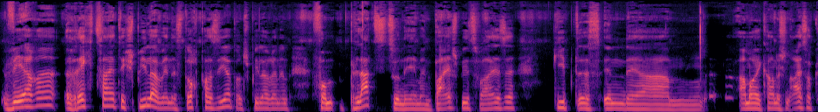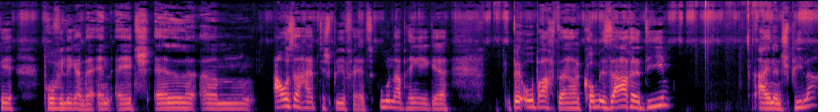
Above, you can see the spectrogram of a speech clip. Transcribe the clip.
wäre rechtzeitig Spieler, wenn es doch passiert, und Spielerinnen vom Platz zu nehmen. Beispielsweise gibt es in der ähm, amerikanischen Eishockey-Profiliga, der NHL, ähm, außerhalb des Spielfelds unabhängige Beobachter, Kommissare, die einen Spieler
